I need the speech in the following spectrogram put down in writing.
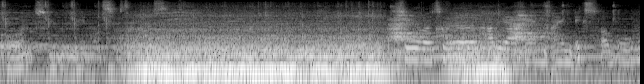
Und nehmen uns was anderes. So, Leute, wir haben ja einen extra Bogen.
